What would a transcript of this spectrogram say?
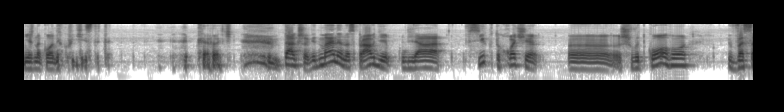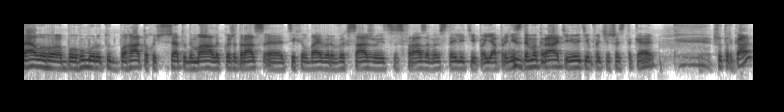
ніж на конику їздите. Коротше. Так що від мене насправді для всіх, хто хоче е, швидкого, веселого, бо гумору тут багато, хоч сюжету нема, але кожен раз е, ці хілдайвери висаджуються з фразами в стилі, типу, я приніс демократію, типу, чи щось таке. Шутерка.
